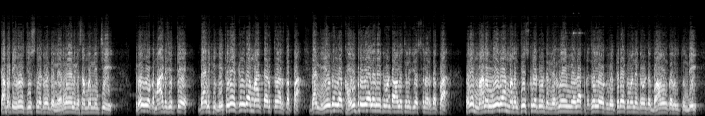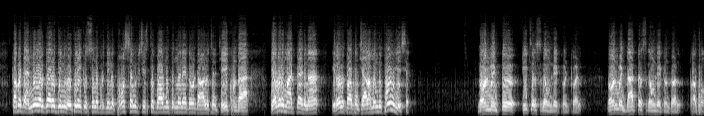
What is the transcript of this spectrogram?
కాబట్టి ఈరోజు తీసుకున్నటువంటి నిర్ణయానికి సంబంధించి ఈరోజు ఒక మాట చెప్తే దానికి వ్యతిరేకంగా మాట్లాడుతున్నారు తప్ప దాన్ని ఏ విధంగా కౌంటర్ చేయాలనేటువంటి ఆలోచన చేస్తున్నారు తప్ప మరి మన మీద మనం తీసుకున్నటువంటి నిర్ణయం మీద ప్రజల్లో ఒక వ్యతిరేకమైనటువంటి భావం కలుగుతుంది. కాబట్టి అన్ని వర్గాలు దీన్ని వ్యతిరేకిస్తున్నప్పుడు దీన్ని పునఃసమీక్షిస్తే బాగుంటుందనేటువంటి ఆలోచన చేయకుండా ఎవరు మాట్లాడినా ఈరోజు పాపం చాలా మంది ఫోన్లు చేశారు. గవర్నమెంట్ టీచర్స్గా ఉండేటువంటి వాళ్ళు గవర్నమెంట్ డాక్టర్స్గా ఉండేటువంటి వాళ్ళు. పాపం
